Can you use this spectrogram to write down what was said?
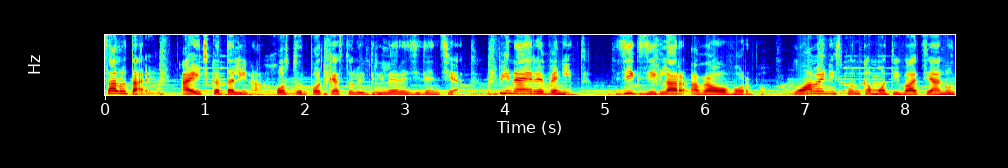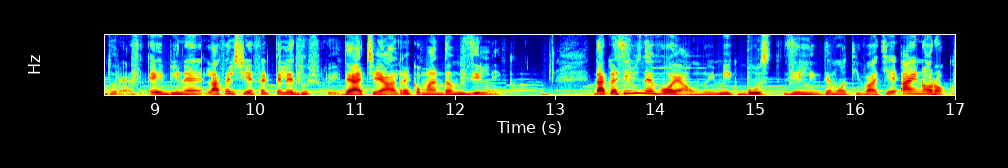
Salutare! Aici Cătălina, hostul podcastului Grile Rezidențiat. Bine ai revenit! Zig Ziglar avea o vorbă. Oamenii spun că motivația nu durează. Ei bine, la fel și efectele dușului, de aceea îl recomandăm zilnic. Dacă simți nevoia unui mic boost zilnic de motivație, ai noroc.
